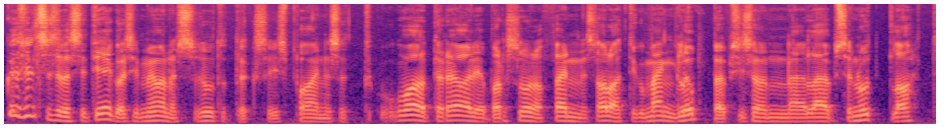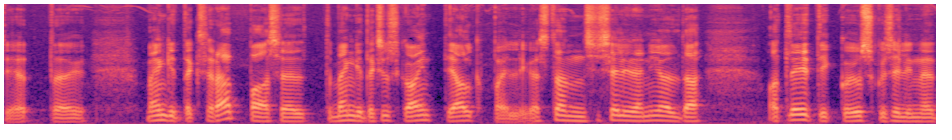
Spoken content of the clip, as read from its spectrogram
kuidas üldse sellesse Diego Simeonesse suhtutakse Hispaanias, et kui vaadata Reali ja Barcelona fänne, siis alati, kui mäng lõpeb, siis on, läheb see nutt lahti, et äh, mängitakse räpaselt, mängitakse justkui antijalgpalli, kas ta on siis selline nii-öelda Atletico justkui selline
